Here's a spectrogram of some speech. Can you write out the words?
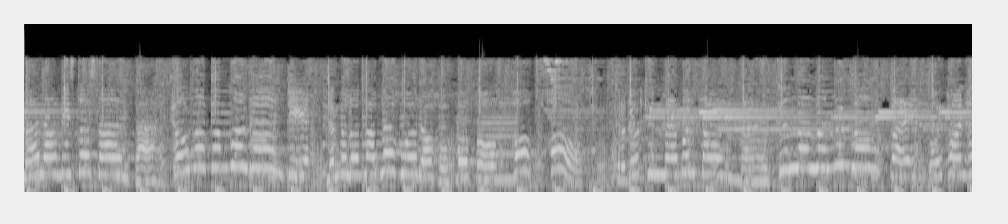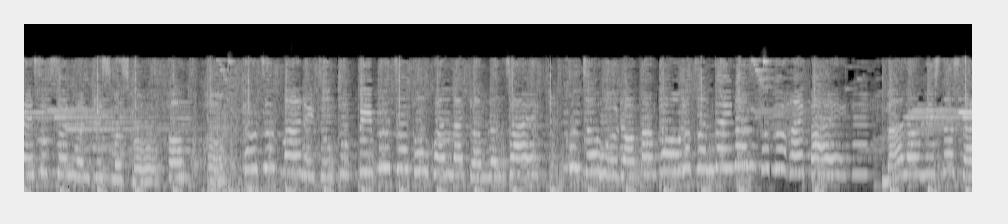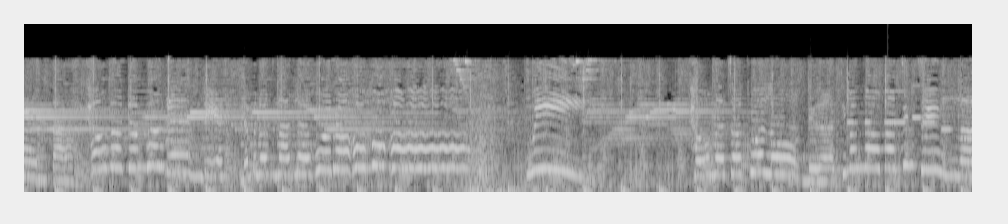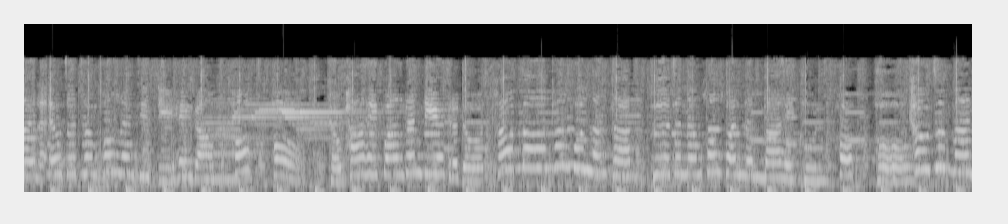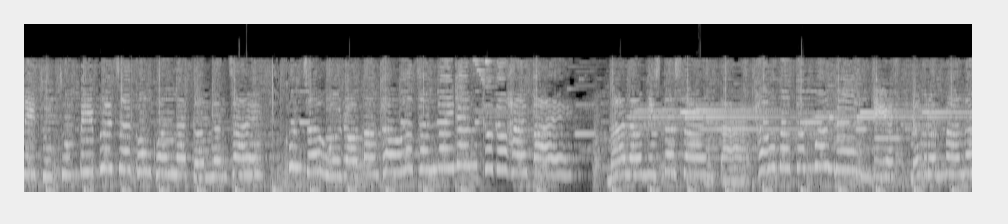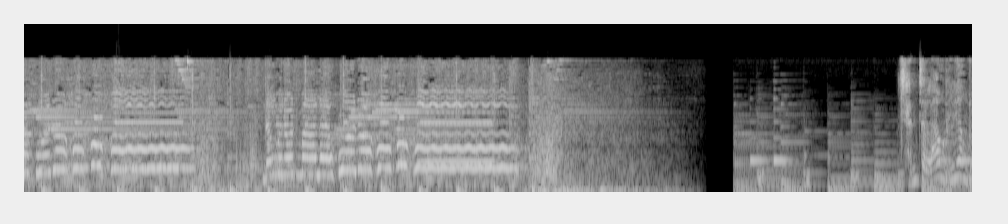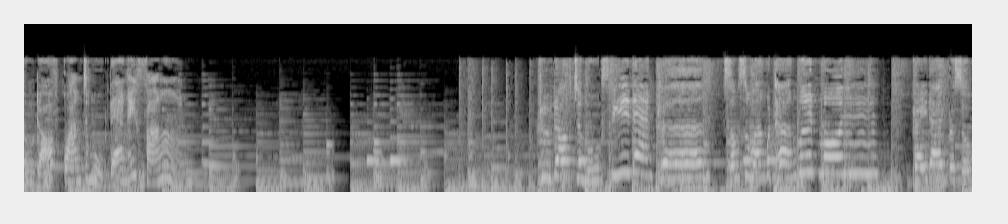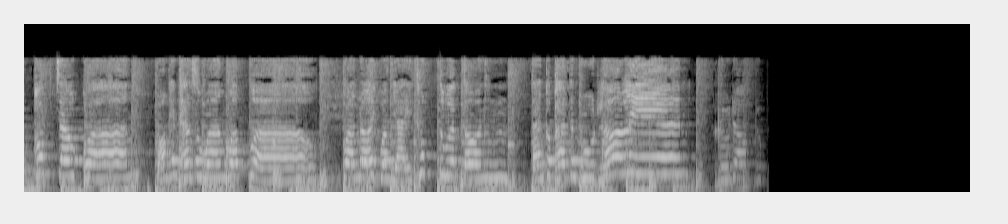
มาแล้วมิสเตอร์ซานตา เข้ามากับกวางเรนเดียร์นำบอลลอนลากและหัวเราะโฮโฮโฮโฮโฮกระโดดขึ้นมาบนต้นไม้ขึ้นและลงในปล่องไฟอวยพรให้สุขสันต์วันคริสต์มาสโฮโฮโฮเขาจะมาในทุกๆปีเพื่อเจอของขวัญและกำลังใจ คุณจะหัวเราะตามเขา เข้าจากขั้วโลกเหนือที่มันหนาวบานจริงๆเลย และเอลจะทำของเล่นที่ดีให้เราโฮโฮเขาพาให้กวางเรนเดียกระโดดข้ามมาข้างบนหลังคาเพื่อจะนำของขวัญนั้นมาให้คุณโฮโฮเขาจะมาในทุกๆปีเพื่อแจกของขวัญและกำลังใจ คุณจะหัวเราะ นมาแล้วหัวเราะโฮโฮโฮฉันจะเล่าเรื่องรูดอฟกวางจมูกแดงให้ฟัง รูดอฟจมูกสีแดงเพลิงส่องสว่างบนทางมืดมน ใครได้ประสบพบเจ้ากวาง มองเห็นทางสว่าง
